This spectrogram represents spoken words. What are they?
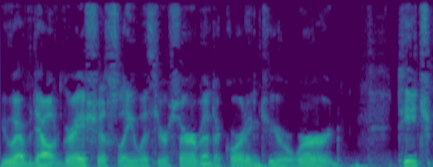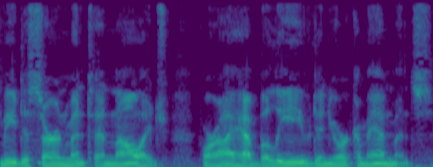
you have dealt graciously with your servant according to your word. Teach me discernment and knowledge, for I have believed in your commandments.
